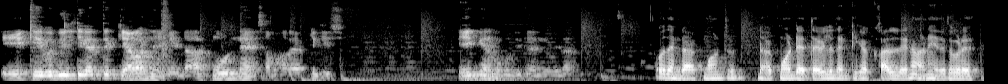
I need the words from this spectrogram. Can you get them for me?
ඒකේව බිල්ටිකත් එක් යවන්න ඩාක් මෝඩ් නෑ සමහර ඇපලිකේෂ ඒ ගැන මොකුද දන්න වෙලා ඕද ඩක් මෝඩ් ඩක් මෝඩ් ඇතැවිල දැන්ටික කල් වෙන නේ එතකොට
